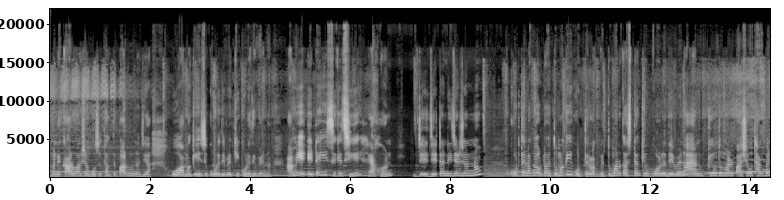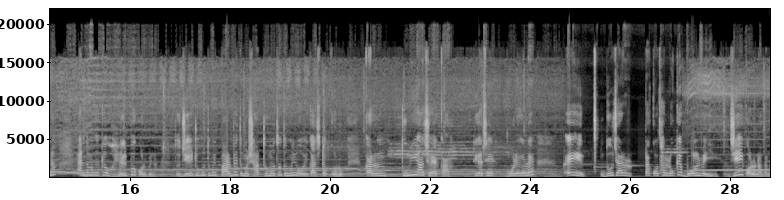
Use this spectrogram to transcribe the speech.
মানে কারও আশা বসে থাকতে পারব না যে ও আমাকে এসে করে দেবে, কি করে দেবে না। আমি এটাই শিখেছি এখন যে যেটা নিজের জন্য করতে লাগবে, ওটা তোমাকেই করতে লাগবে। তোমার কাজটা কেউ করে দেবে না অ্যান্ড কেউ তোমার পাশেও থাকবে না অ্যান্ড তোমাকে কেউ হেল্পও করবে না। তো যেইটুকু তুমি পারবে, তোমার সাধ্য মতো তুমি ওই কাজটা করো। কারণ তুমি আছো একা, ঠিক আছে? মরে গেলে এই দু চারটা কথা লোকে বলবেই, যেই করো না কেন।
